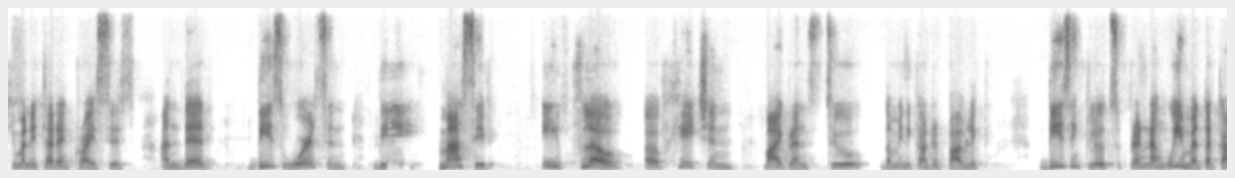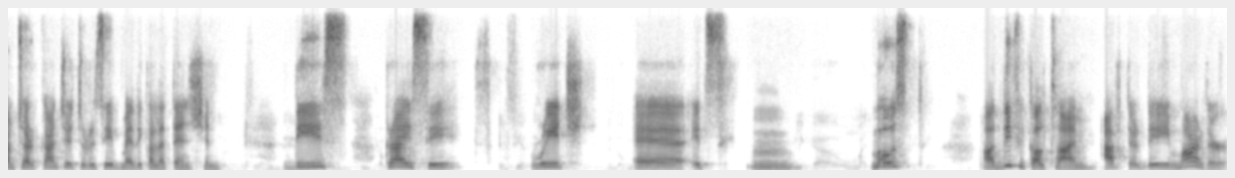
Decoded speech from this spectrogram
humanitarian crisis. And then this worsened the massive inflow of Haitian migrants to Dominican Republic. This includes pregnant women that come to our country to receive medical attention. This crisis reached uh, its mm, most uh, difficult time after the murder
